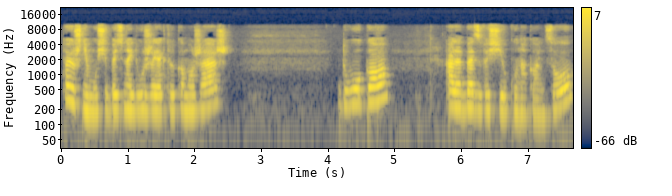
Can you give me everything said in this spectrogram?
To już nie musi być najdłużej, jak tylko możesz. Długo, ale bez wysiłku na końcu.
